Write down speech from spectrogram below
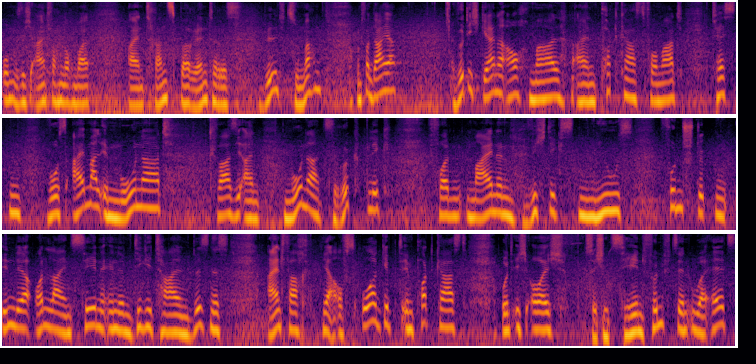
um sich einfach nochmal ein transparenteres Bild zu machen. Und von daher würde ich gerne auch mal ein Podcast-Format testen, wo es einmal im Monat quasi ein Monatsrückblick von meinen wichtigsten News, Fundstücken in der Online-Szene, in dem digitalen Business einfach ja, aufs Ohr gibt im Podcast und ich euch zwischen 10, 15 URLs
